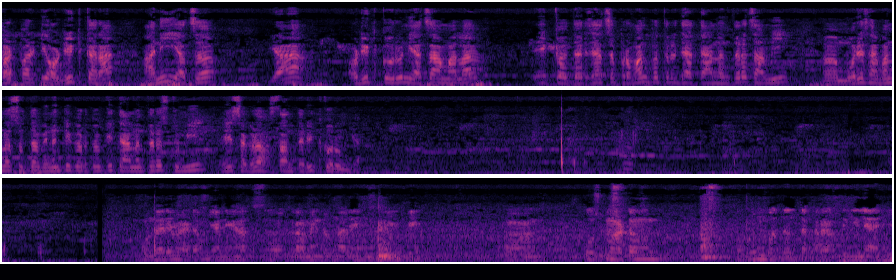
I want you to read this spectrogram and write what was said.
थर्ड पार्टी ऑडिट करा आणि याचं या ऑडिट करून याचं आम्हाला एक दर्जाचं प्रमाणपत्र द्या. त्यानंतरच आम्ही मोरे साहेबांना सुद्धा विनंती करतो की त्यानंतरच तुम्ही हे सगळं हस्तांतरित करून घ्या. भोंडारे मॅडम यांनी आज ग्रामीण रुग्णालय मुंबई येथे पोस्टमॉर्टम रूमबद्दल तक्रार दिलेली आहे.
